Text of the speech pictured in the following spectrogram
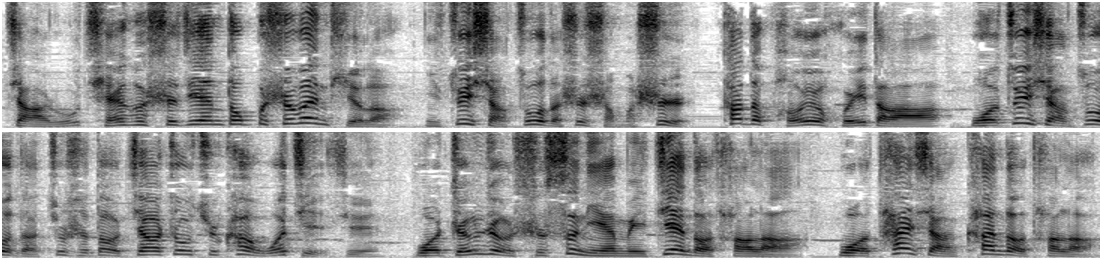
假如钱和时间都不是问题了，你最想做的是什么事？”他的朋友回答：“我最想做的就是到加州去看我姐姐。我整整十四年没见到她了，我太想看到她了。”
